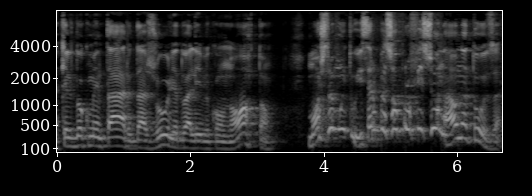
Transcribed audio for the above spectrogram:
Aquele documentário da Júlia do Alívio com o Norton mostra muito isso. Era um pessoal profissional, Natuza.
